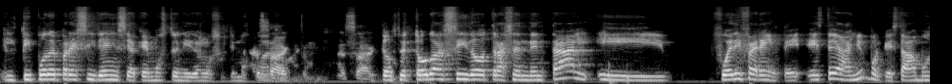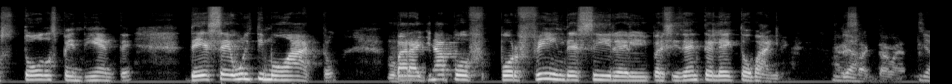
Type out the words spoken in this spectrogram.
el tipo de presidencia que hemos tenido en los últimos cuatro exacto, años. Exacto. Entonces todo ha sido trascendental y fue diferente este año porque estábamos todos pendientes de ese último acto para ya por, fin decir el presidente electo Biden. Exactamente.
